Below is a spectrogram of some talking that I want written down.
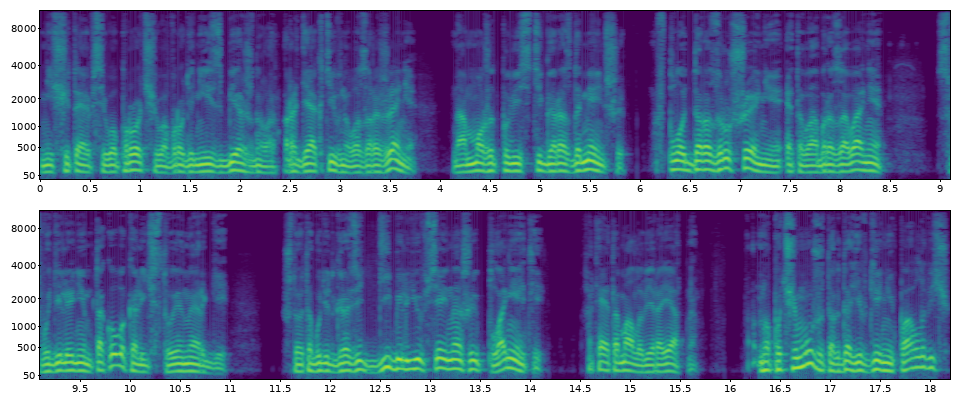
не считая всего прочего, вроде неизбежного радиоактивного заражения, нам может повести гораздо меньше, вплоть до разрушения этого образования с выделением такого количества энергии, что это будет грозить гибелью всей нашей планете, хотя это маловероятно. Но почему же тогда, Евгений Павлович,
